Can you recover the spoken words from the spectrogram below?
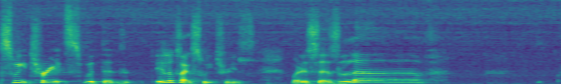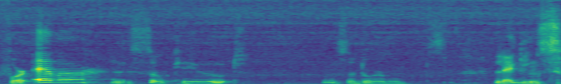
sweet treats with the. It looks like sweet treats, but it says love forever, and it's so cute. It's adorable. Leggings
